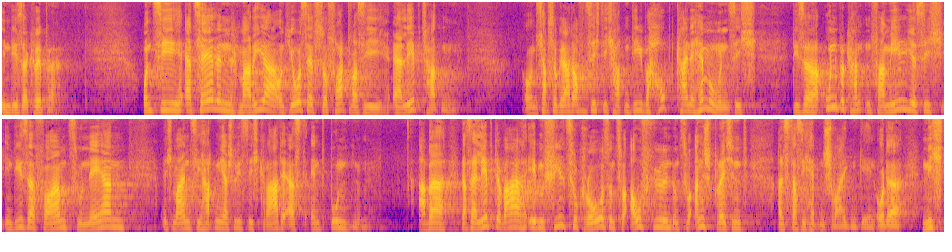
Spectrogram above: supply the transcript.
in dieser Krippe. Und sie erzählen Maria und Josef sofort, was sie erlebt hatten. Und ich habe so gedacht, offensichtlich hatten die überhaupt keine Hemmungen, sich dieser unbekannten Familie sich in dieser Form zu nähern. Ich meine, sie hatten ja schließlich gerade erst entbunden. Aber das Erlebte war eben viel zu groß und zu auffühlend und zu ansprechend, als dass sie hätten schweigen gehen oder nicht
